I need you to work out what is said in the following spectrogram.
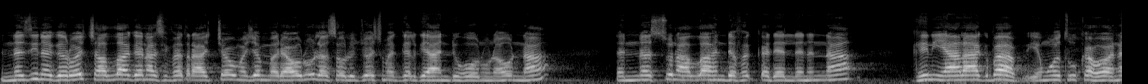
እነዚህ ነገሮች አላህ ገና ሲፈጥራቸው መጀመሪያውኑ ለሰው ልጆች መገልገያ እንዲሆኑ ነውና እነሱን አላህ እንደፈቀደልንና ግን ያለ አግባብ የሞቱ ከሆነ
